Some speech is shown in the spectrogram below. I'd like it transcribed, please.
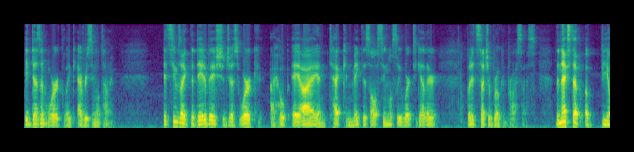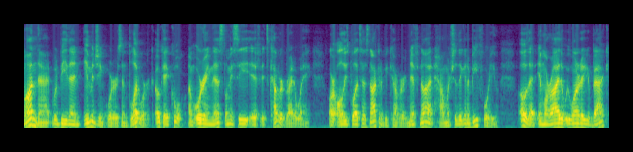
it doesn't work like every single time it seems like the database should just work. I hope AI and tech can make this all seamlessly work together, but it's such a broken process. The next step beyond that would be then imaging orders and blood work. Okay, cool. I'm ordering this. Let me see if it's covered right away. Are all these blood tests not going to be covered? And if not, how much are they going to be for you? Oh, that MRI that we wanted at your back?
